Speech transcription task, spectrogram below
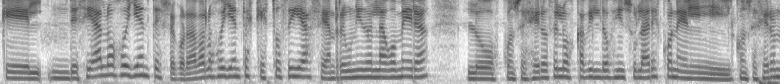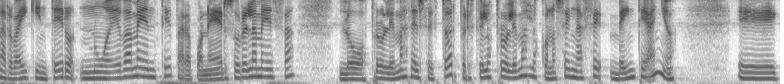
Que decía a los oyentes, recordaba a los oyentes que estos días se han reunido en La Gomera los consejeros de los cabildos insulares con el consejero Narváez Quintero nuevamente para poner sobre la mesa los problemas del sector, pero es que los problemas los conocen hace 20 años. Eh,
